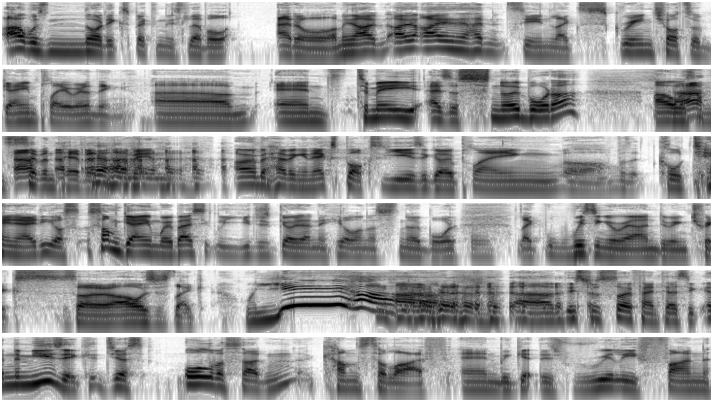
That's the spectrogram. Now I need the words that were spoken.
I was not expecting this level at all. I mean, I, I, I hadn't seen like screenshots or gameplay or anything. Um, and to me, as a snowboarder, I was in seventh heaven. I mean, I remember having an Xbox years ago playing, oh, was it called 1080 or some game where basically you just go down a hill on a snowboard, like whizzing around doing tricks. So I was just like, yeah! uh, this was so fantastic. And the music just all of a sudden comes to life, and we get this really fun,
